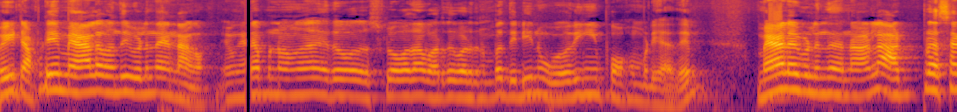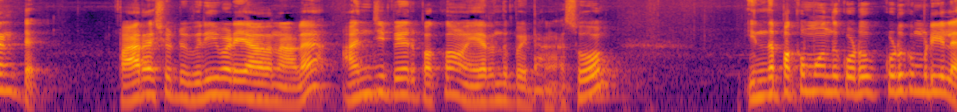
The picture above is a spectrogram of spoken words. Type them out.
வெயிட் அப்படியே மேலே வந்து விழுந்தால் என்ன ஆகும் இவங்க என்ன பண்ணுவாங்க? ஏதோ ஸ்லோவாக தான் வருது வருதுன்னு திடீர்னு ஒதுங்கி போக முடியாது. மேலே விழுந்ததுனால அட் ப்ரெசண்ட்டு பாராஷூட் விரிவடையாதனால அஞ்சு பேர் பக்கம் இறந்து போயிட்டாங்க. ஸோ இந்த பக்கமும் வந்து கொடு கொடுக்க முடியல.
